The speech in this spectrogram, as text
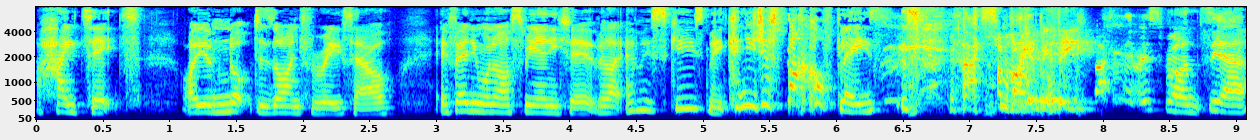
I hate it. I am not designed for retail. If anyone asks me anything, it'd be like, "Um, excuse me, can you just fuck off, please?" That's I'm my busy. response. Yeah,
